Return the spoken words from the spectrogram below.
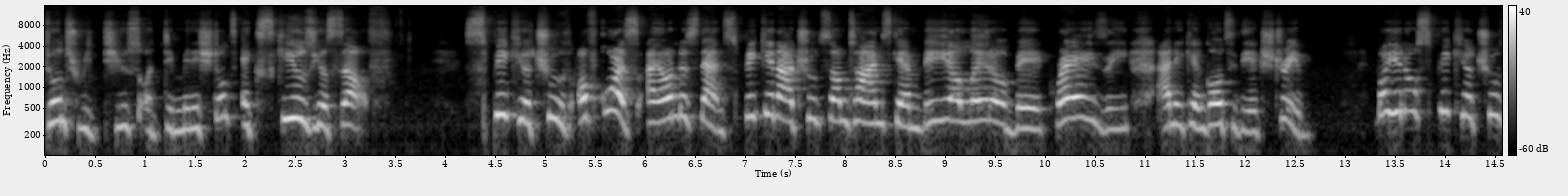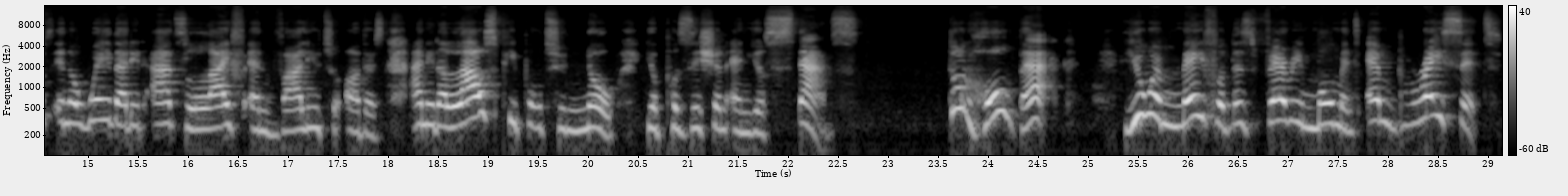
Don't reduce or diminish. Don't excuse yourself speak your truth. Of course, I understand speaking our truth sometimes can be a little bit crazy and it can go to the extreme. But you know, speak your truth in a way that it adds life and value to others and it allows people to know your position and your stance. Don't hold back. You were made for this very moment. Embrace it.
